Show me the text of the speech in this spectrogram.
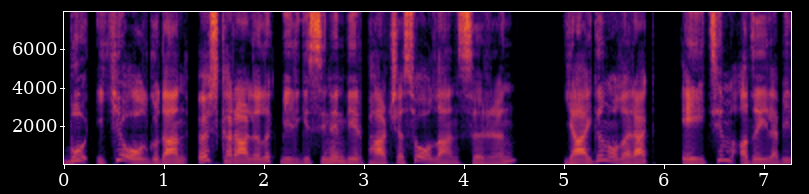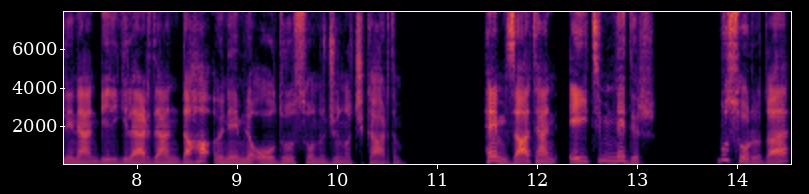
Bu iki olgudan öz kararlılık bilgisinin bir parçası olan sırrın, yaygın olarak eğitim adıyla bilinen bilgilerden daha önemli olduğu sonucunu çıkardım. Hem zaten eğitim nedir? Bu soruda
